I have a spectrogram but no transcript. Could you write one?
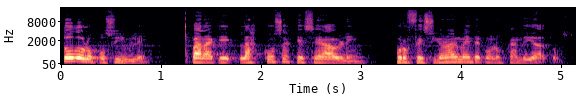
todo lo posible para que las cosas que se hablen profesionalmente con los candidatos,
